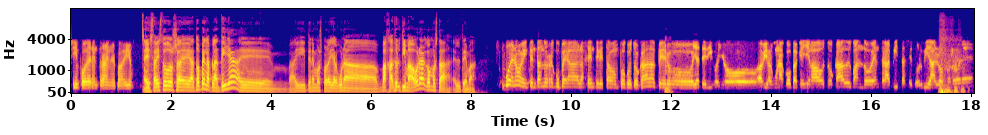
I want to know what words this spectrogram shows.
sin poder entrar en el pabellón. ¿Estáis todos eh, a tope en la plantilla? Eh, ahí tenemos por ahí alguna baja de última hora. ¿Cómo está el tema? Bueno, intentando recuperar a la gente que estaba un poco tocada, pero ya te digo, yo había alguna copa que he llegado tocado y cuando entra a pista se te olvidan los dolores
